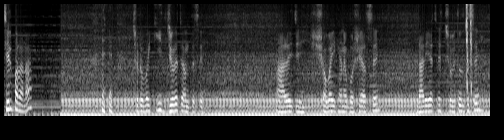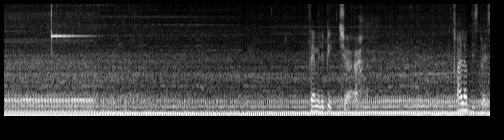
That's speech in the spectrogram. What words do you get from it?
চিলপাড়া না? ছোট ভাই, কি জোরে টানতেছে আর এই যে সবাই এখানে বসে আছে, দাঁড়িয়ে আছে, ছবি তুলতেছে। Family picture I love this place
